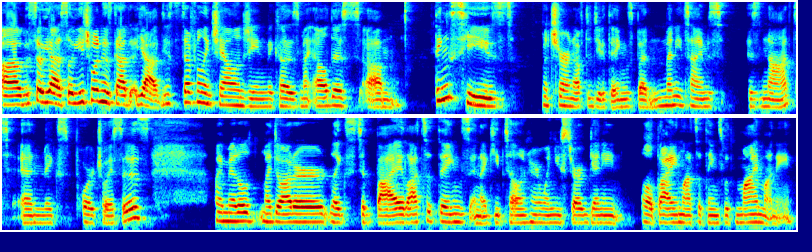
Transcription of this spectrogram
Um, so yeah, so each one has got yeah, it's definitely challenging because my eldest um, thinks he's mature enough to do things, but many times is not and makes poor choices. My middle, my daughter likes to buy lots of things, and I keep telling her when you start getting well, buying lots of things with my money,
